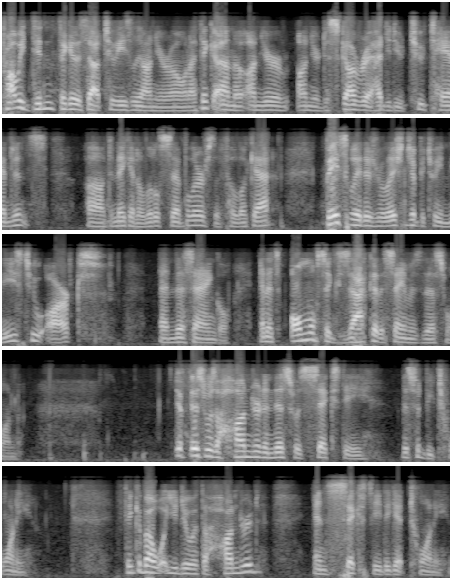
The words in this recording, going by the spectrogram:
probably didn't figure this out too easily on your own. I think on the, on your on your discovery, I had you do two tangents uh, to make it a little simpler so to look at. Basically, there's a relationship between these two arcs and this angle, and it's almost exactly the same as this one. If this was 100 and this was 60, this would be 20. Think about what you do with 100 and 60 to get 20.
